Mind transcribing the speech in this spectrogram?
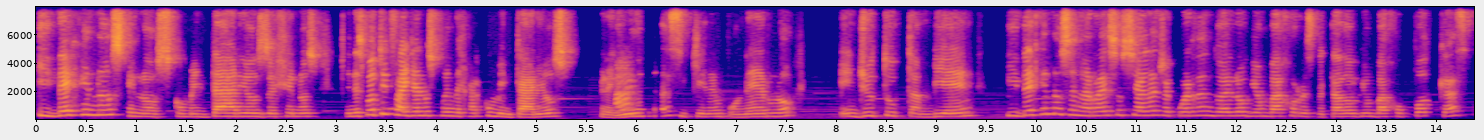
y déjenos en los comentarios, déjenos, en Spotify ya nos pueden dejar comentarios, preguntas si quieren ponerlo, en YouTube también, y déjenos en las redes sociales, recuerden duelo-respetado-podcast,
